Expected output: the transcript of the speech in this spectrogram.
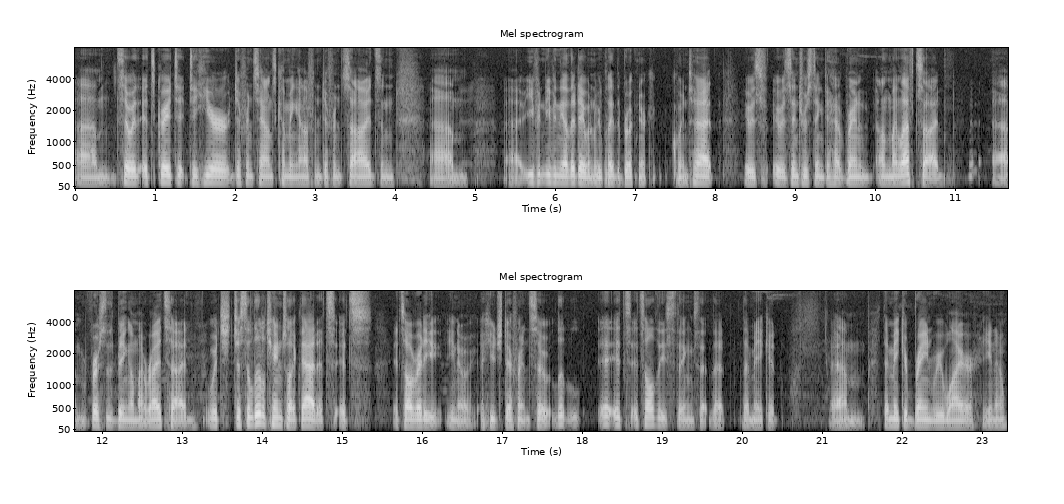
Um, so it, it's great to, to hear different sounds coming out from different sides, and um, uh, even even the other day when we played the Bruckner Quintet, it was it was interesting to have Brandon on my left side um, versus being on my right side. Which just a little change like that, it's it's it's already you know a huge difference. So little, it's it's all these things that that that make it um, that make your brain rewire. You know,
